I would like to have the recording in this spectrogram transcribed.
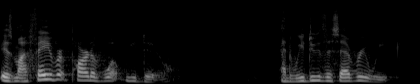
is my favorite part of what we do. And we do this every week.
